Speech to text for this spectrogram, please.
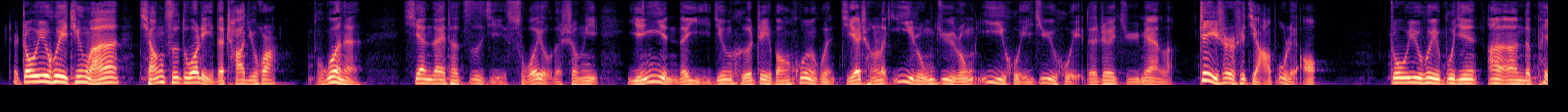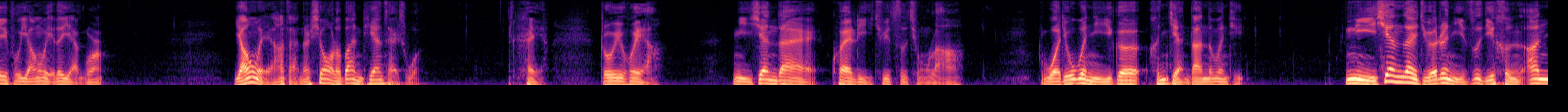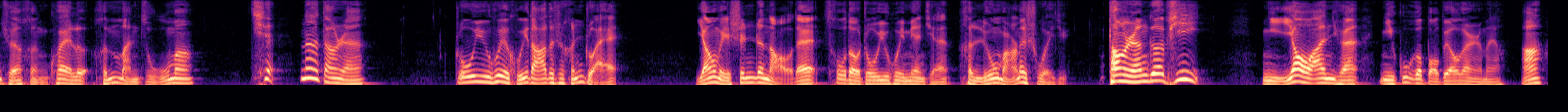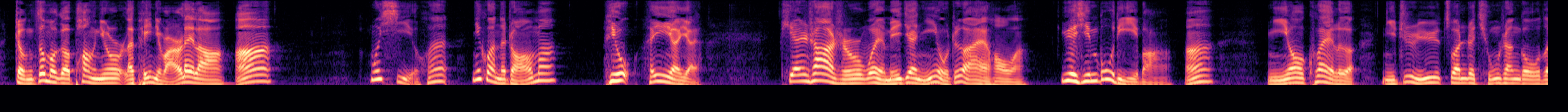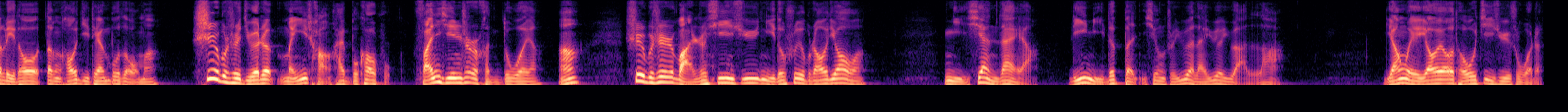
这周玉慧听完，强词夺理的插句话。不过呢，现在他自己所有的生意，隐隐的已经和这帮混混结成了一荣俱荣、一毁俱毁的这局面了。这事儿是假不了。周玉慧不禁暗暗的佩服杨伟的眼光。杨伟啊，在那笑了半天，才说：“嘿呀，周玉慧啊，你现在快理屈词穷了啊！我就问你一个很简单的问题。”你现在觉着你自己很安全、很快乐、很满足吗？切，那当然。周玉慧回答的是很拽。杨伟伸着脑袋凑到周玉慧面前，很流氓的说一句：“当然个屁！你要安全，你雇个保镖干什么呀？啊，整这么个胖妞来陪你玩来了啊？我喜欢，你管得着吗？哎呦，嘿呀呀，天煞时候我也没见你有这爱好啊，月薪不低吧？啊？”你要快乐，你至于钻着穷山沟子里头等好几天不走吗？是不是觉着每一场还不靠谱，烦心事很多呀？啊，是不是晚上心虚，你都睡不着觉啊？你现在呀，离你的本性是越来越远了。杨伟摇摇头，继续说着：“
